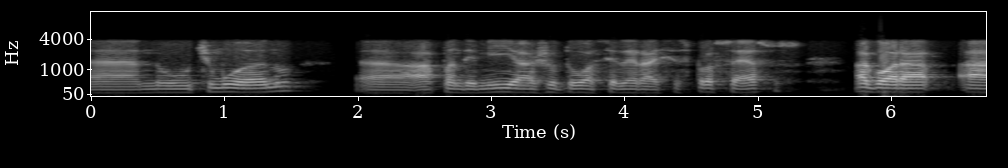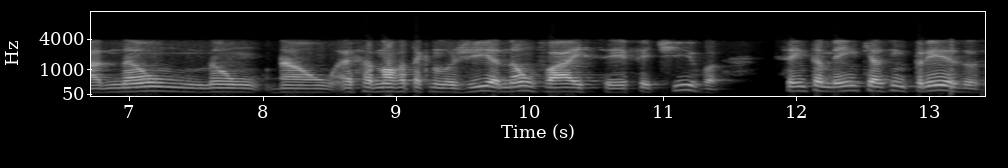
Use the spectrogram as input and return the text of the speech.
uh, no último ano. Uh, a pandemia ajudou a acelerar esses processos. Agora, não, não, não, essa nova tecnologia não vai ser efetiva sem também que as empresas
